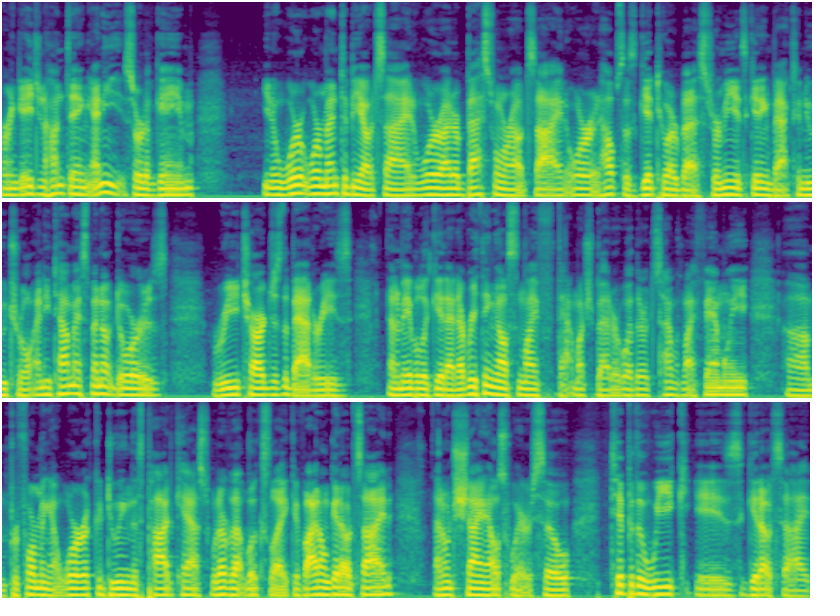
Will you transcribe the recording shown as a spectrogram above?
or engage in hunting, any sort of game, you know, we're we're meant to be outside. We're at our best when we're outside, or it helps us get to our best. For me, it's getting back to neutral. Anytime I spend outdoors, recharges the batteries. And I'm able to get at everything else in life that much better, whether it's time with my family, um, performing at work, doing this podcast, whatever that looks like. If I don't get outside, I don't shine elsewhere. So tip of the week is get outside.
